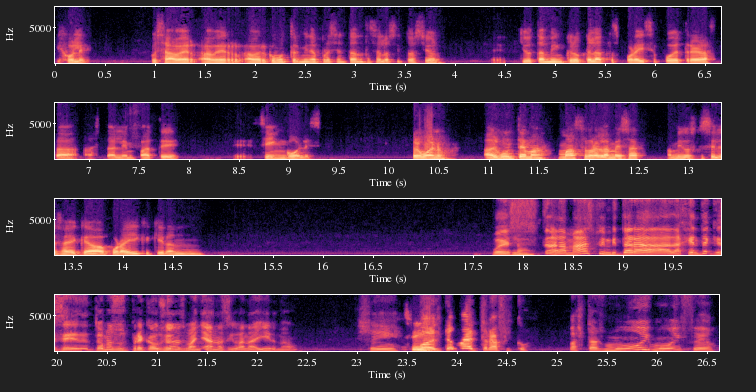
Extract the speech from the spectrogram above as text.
Híjole, pues a ver, a ver, a ver cómo termina presentándose la situación. Eh, yo también creo que el Atlas por ahí se puede traer hasta, hasta el empate eh, sin goles. Pero bueno, ¿algún tema más sobre la mesa, amigos, que se les haya quedado por ahí que quieran pues nada más, pues, invitar a la gente que se tome sus precauciones mañana si van a ir, ¿no? Sí, por el tema del tráfico. Va a estar muy, muy feo.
